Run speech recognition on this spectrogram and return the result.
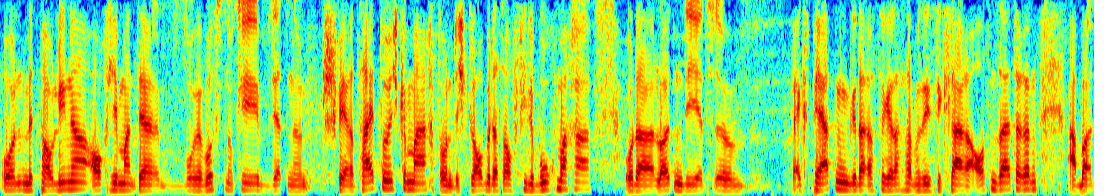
und mit Paulina auch jemand, der, wo wir wussten, okay, sie hat eine schwere Zeit durchgemacht und ich glaube, dass auch viele Buchmacher oder Leuten, die jetzt äh, Experten gedacht, gedacht haben, sie ist die klare Außenseiterin, aber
